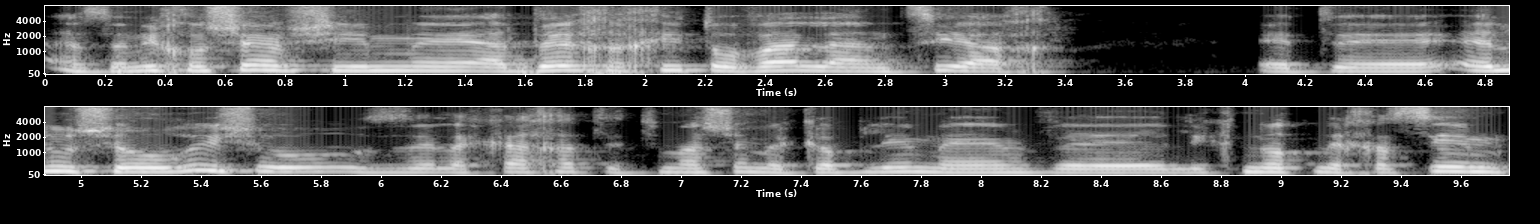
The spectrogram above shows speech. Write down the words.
אז אני חושב שאם הדרך הכי טובה להנציח את uh, אלו שהורישו, זה לקחת את מה שמקבלים מהם ולקנות נכסים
